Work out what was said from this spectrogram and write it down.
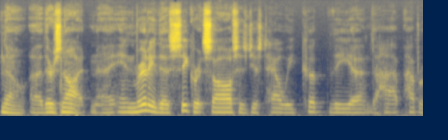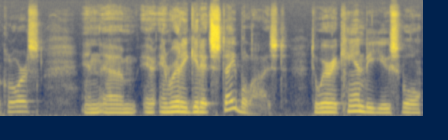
no, uh, there's not. Uh, and really, the secret sauce is just how we cook the uh, the hy- hyperchlorous, and um, and and really get it stabilized to where it can be useful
